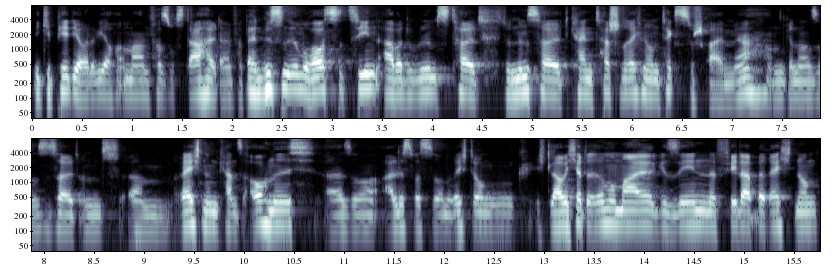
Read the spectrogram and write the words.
Wikipedia oder wie auch immer, und versuchst da halt einfach dein Wissen irgendwo rauszuziehen, aber du nimmst halt, du nimmst halt keinen Taschenrechner, um Text zu schreiben, ja. Und genau so ist es halt. Und ähm, rechnen kann es auch nicht. Also alles, was so in Richtung, ich glaube, ich hatte irgendwo mal gesehen, eine Fehlerberechnung,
